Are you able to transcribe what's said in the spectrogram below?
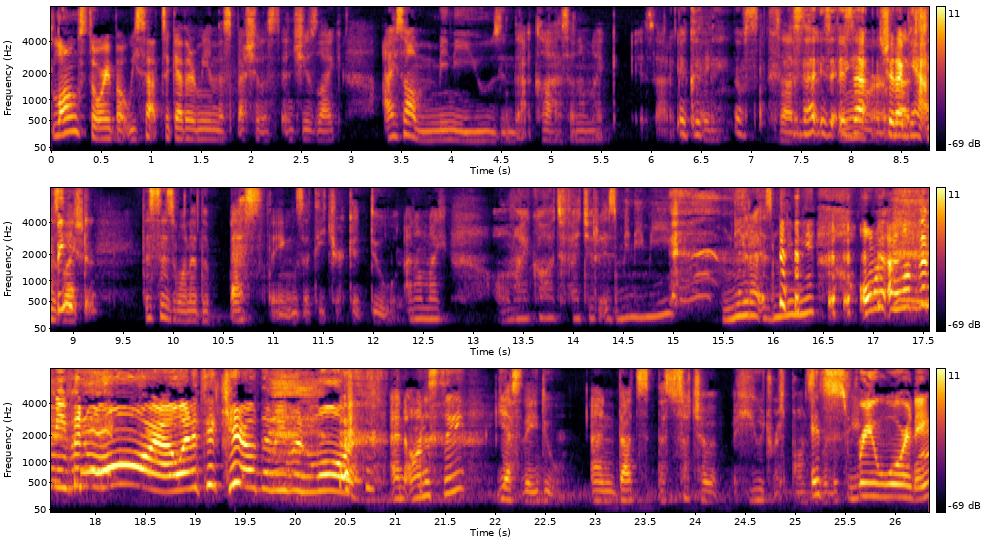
long story, but we sat together, me and the specialist, and she's like, "I saw mini U's in that class," and I'm like, "Is that a good, Good thing? Is Is that, a good is, is that, should I bad?" be She's happy? like, this is one of the best things a teacher could do, and I'm like. Oh my God, Fajr is mini me. Nira is mini me. Oh my, I love them even more. I want to take care of them even more. And honestly, yes, they do. And that's that's such a huge responsibility. It's rewarding,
